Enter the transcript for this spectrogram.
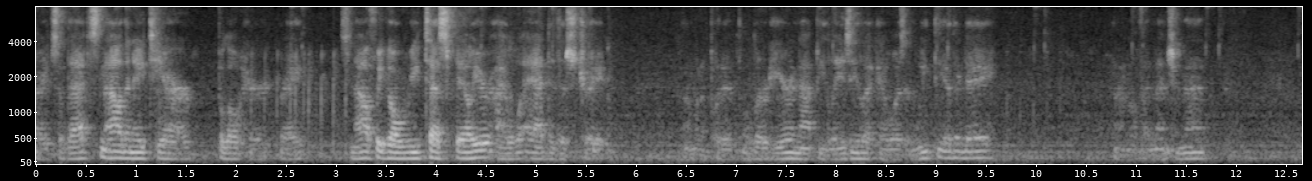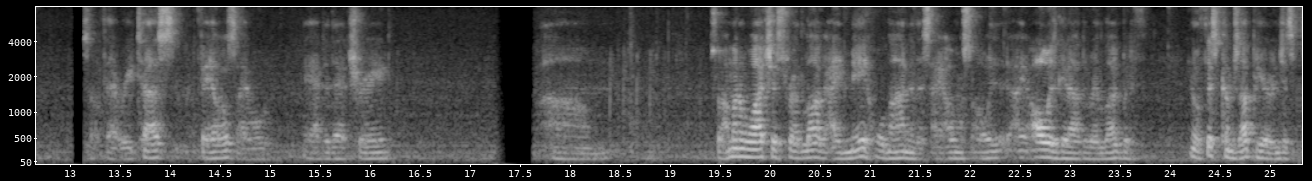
All right, so that's now an ATR below here, right? So now if we go retest failure, I will add to this trade. Alert here and not be lazy like I was in wheat the other day. I don't know if I mentioned that. So if that retest fails, I will add to that trade. Um, so I'm going to watch this red lug. I may hold on to this. I almost always, I always get out the red lug, but if, you know, if this comes up here and just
